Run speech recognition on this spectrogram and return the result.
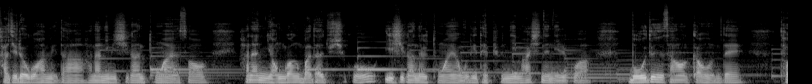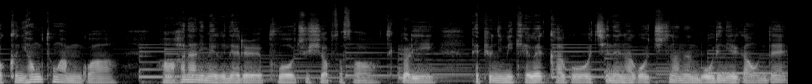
가지려고 합니다. 하나님 이 시간 통하여서 하나님 영광 받아주시고 이 시간을 통하여 우리 대표님 하시는 일과 모든 상황 가운데 더 큰 형통함과 어, 하나님의 은혜를 부어 주시옵소서. 특별히 대표님이 계획하고 진행하고 추진하는 모든 일 가운데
